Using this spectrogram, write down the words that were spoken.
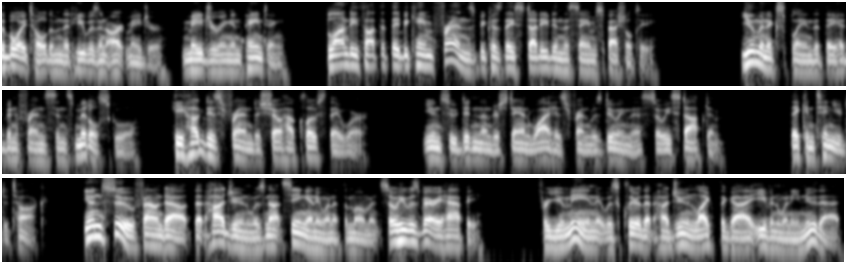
The boy told him that he was an art major, majoring in painting. Blondie thought that they became friends because they studied in the same specialty. Yuman explained that they had been friends since middle school. He hugged his friend to show how close they were. Yunsu didn't understand why his friend was doing this, so he stopped him. They continued to talk. Yun Su found out that Hajun was not seeing anyone at the moment, so he was very happy. For Yumin, it was clear that Hajun liked the guy even when he knew that.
